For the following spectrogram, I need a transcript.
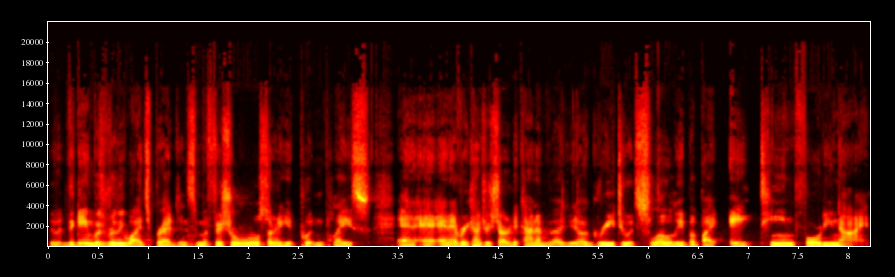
The game was really widespread, and some official rules started to get put in place, and and, and every country started to kind of uh, you know, agree to it slowly. But by 1849,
